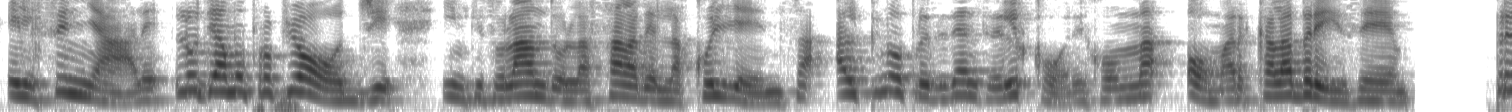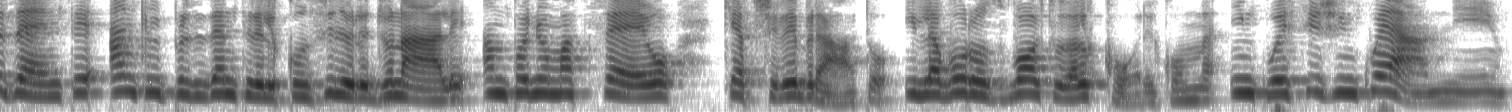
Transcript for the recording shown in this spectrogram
e il segnale lo diamo proprio oggi, intitolando la sala dell'accoglienza al primo presidente del Corecom, Omar Calabrese. Presente anche il presidente del Consiglio regionale, Antonio Mazzeo, che ha celebrato il lavoro svolto dal Corecom in questi cinque anni.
